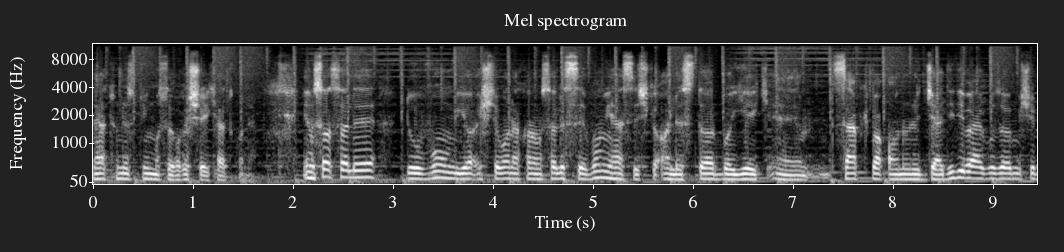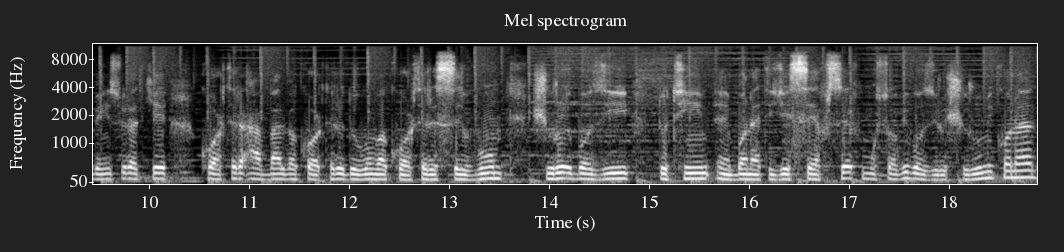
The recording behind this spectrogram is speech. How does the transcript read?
نتونست توی مسابقه شرکت کنه. امسال سال دوم یا اشتباه نکنم سال سومی هستش که آلستار با یک سبک و قانون جدیدی برگزار میشه. به این صورت که کوارتر اول و کوارتر دوم و کوارتر سوم شروع بازی دو تیم با نتیجه 0 0 مساوی بازی رو شروع می‌کنن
